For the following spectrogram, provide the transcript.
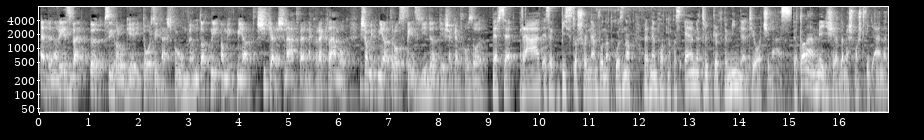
Ebben a részben öt pszichológiai torzítást fogunk bemutatni, amik miatt sikeresen átvernek a reklámok, és amik miatt rossz pénzügyi döntéseket hozol. Persze rád ezek biztos, hogy nem vonatkoznak, rád nem hatnak az elmetrükkök, te mindent jól csinálsz. De talán mégis érdemes most figyelned.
